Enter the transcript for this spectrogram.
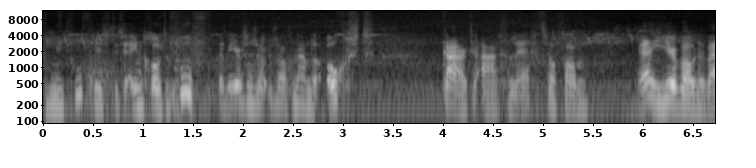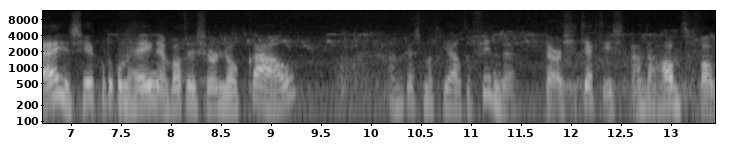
Niet foefjes, het is één grote foef. We hebben eerst een zo, zogenaamde oogstkaart aangelegd. Zo van, hè, hier wonen wij, een cirkel eromheen. En wat is er lokaal aan restmateriaal te vinden? De architect is aan de hand van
